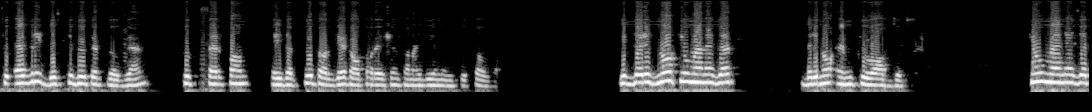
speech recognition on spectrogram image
to every distributed program to perform either put or get operations on IBM MQ server. If there is no Queue Manager, there is no MQ objects. Queue Manager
